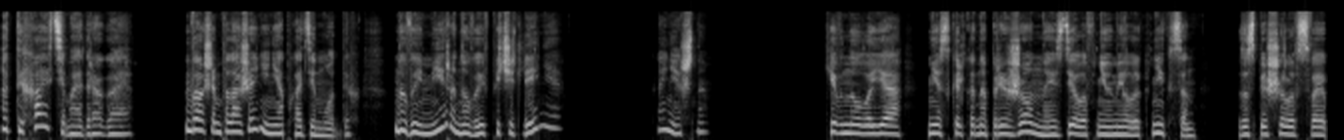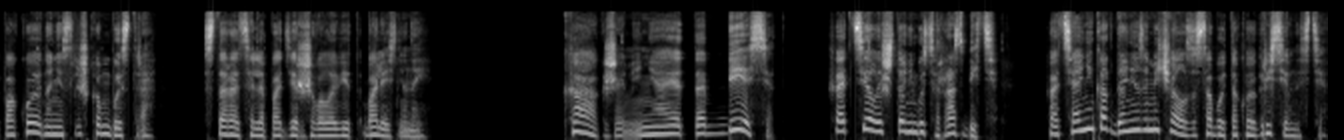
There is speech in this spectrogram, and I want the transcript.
«Отдыхайте, моя дорогая. В вашем положении необходим отдых. Новый мир, новые впечатления». «Конечно». Кивнула я, несколько напряженно и, сделав неумелый книксон, заспешила в свое покое, но не слишком быстро. Старательно поддерживала вид болезненный. «Как же меня это бесит! Хотелось что-нибудь разбить хотя никогда не замечала за собой такой агрессивности.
